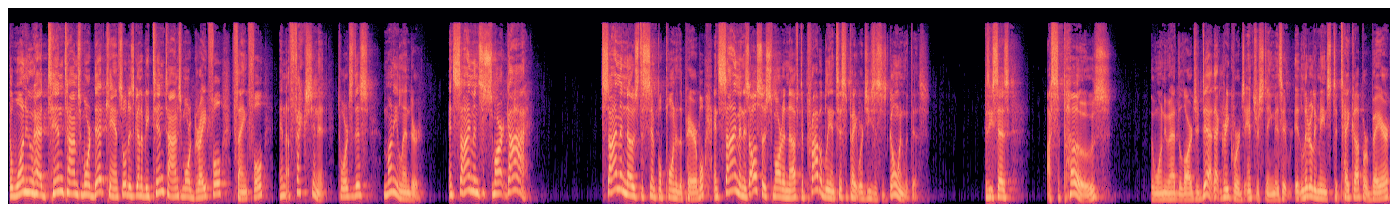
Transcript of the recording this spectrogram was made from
the one who had 10 times more debt canceled is going to be 10 times more grateful, thankful, and affectionate towards this money lender. And Simon's a smart guy. Simon knows the simple point of the parable, and Simon is also smart enough to probably anticipate where Jesus is going with this. Because he says, I suppose the one who had the larger debt. That Greek word's interesting. Is it, it literally means to take up or bear.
